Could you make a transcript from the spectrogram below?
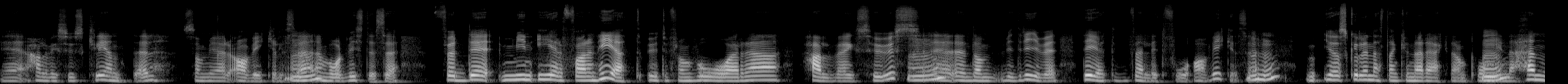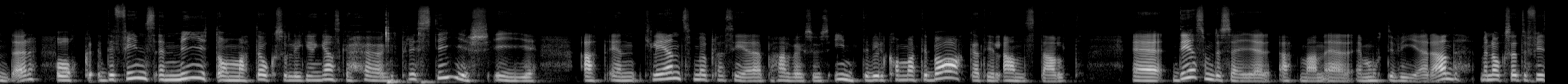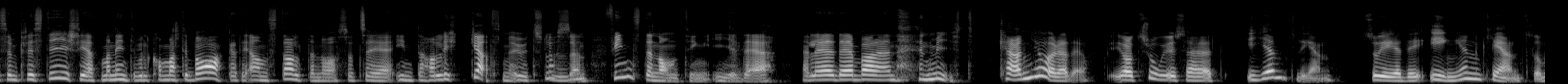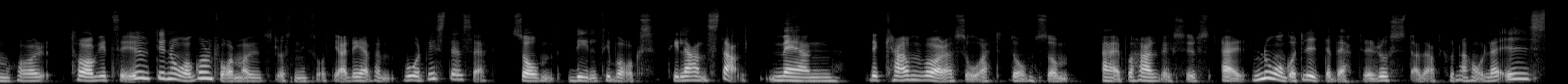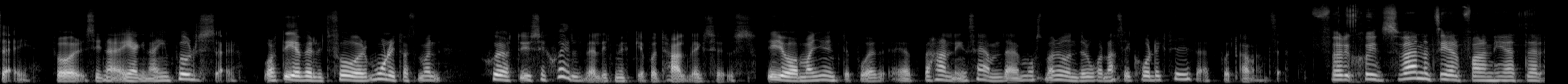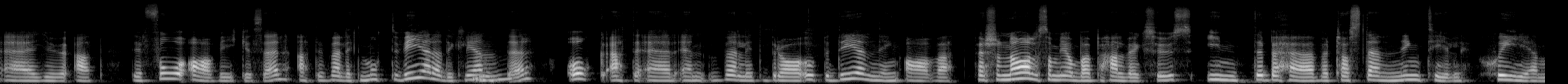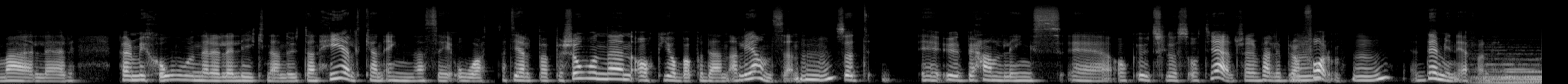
eh, halvvägshusklienter som gör avvikelse mm. än vårdvistelse. För det, min erfarenhet utifrån våra halvvägshus, mm. eh, de vi driver, det är ett väldigt få avvikelser. Mm. Jag skulle nästan kunna räkna dem på mm. mina händer. Och det finns en myt om att det också ligger en ganska hög prestige i att en klient som är placerad på halvvägshus inte vill komma tillbaka till anstalt Eh, det som du säger att man är, är, motiverad men också att det finns en prestige i att man inte vill komma tillbaka till anstalten och så att säga inte har lyckats med utslussen. Mm. Finns det någonting i det eller är det bara en, en myt? Kan göra det. Jag tror ju så här att egentligen så är det ingen klient som har tagit sig ut i någon form av utslussningsåtgärd, även vårdvistelse, som vill tillbaks till anstalt. Men det kan vara så att de som är på halvvägshus är något lite bättre rustade att kunna hålla i sig för sina egna impulser. Och att det är väldigt förmånligt. Att man sköter ju sig själv väldigt mycket på ett halvvägshus. Det gör man ju inte på ett, ett behandlingshem. Där måste man underordna sig kollektivet på ett annat sätt. För skyddsvärnets erfarenheter är ju att det är få avvikelser, att det är väldigt motiverade klienter mm. Och att det är en väldigt bra uppdelning av att personal som jobbar på halvvägshus inte behöver ta ställning till schema eller permissioner eller liknande utan helt kan ägna sig åt att hjälpa personen och jobba på den alliansen. Mm. Så att eh, ur behandlings eh, och utslussåtgärd så är det en väldigt bra mm. form. Mm. Det är min erfarenhet.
